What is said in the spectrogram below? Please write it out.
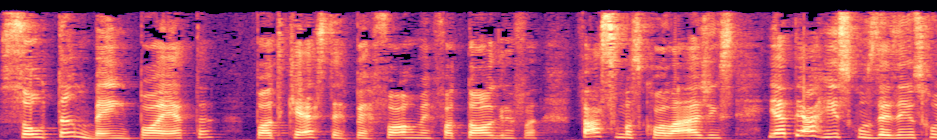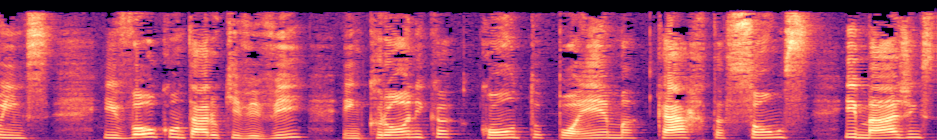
sou também poeta, podcaster, performer, fotógrafa, faço umas colagens e até arrisco uns desenhos ruins. E vou contar o que vivi em crônica, conto, poema, carta, sons, imagens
